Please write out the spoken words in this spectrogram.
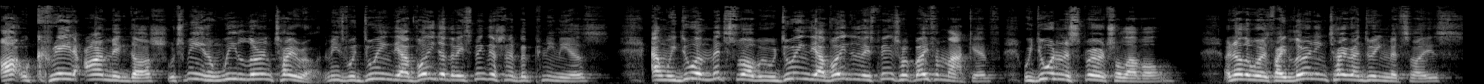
our, create our Migdash, which means when we learn Torah, it means we're doing the avoid of the base Migdash and the Pnimius, and we do a mitzvah, we were doing the avoid of the base Migdash by from Makif, we do it on a spiritual level. In other words, by learning Torah and doing mitzvahs,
